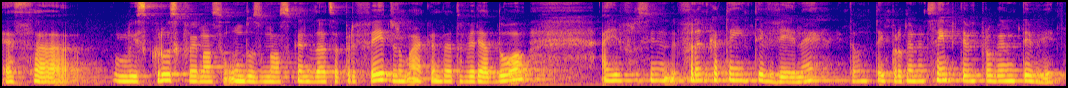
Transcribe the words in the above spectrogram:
essa, o Luiz Cruz, que foi nosso, um dos nossos candidatos a prefeito, Gilmar candidato a vereador, aí ele falou assim, Franca tem TV, né? Então tem programa, sempre teve programa de TV.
